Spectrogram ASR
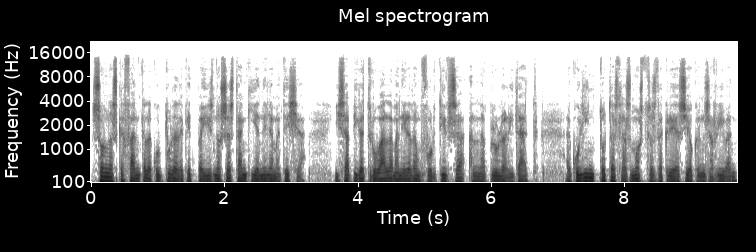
són les que fan que la cultura d'aquest país no s'estanqui en ella mateixa i sàpiga trobar la manera d'enfortir-se en la pluralitat, acollint totes les mostres de creació que ens arriben,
